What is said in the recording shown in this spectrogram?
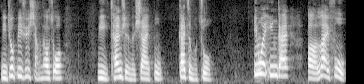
你就必须想到说，你参选的下一步该怎么做。因为应该呃赖富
